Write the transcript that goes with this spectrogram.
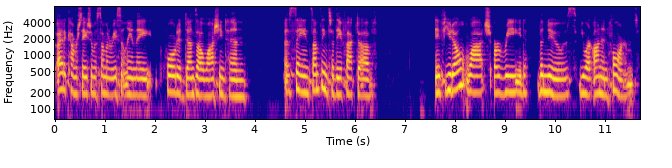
I had a conversation with someone recently and they quoted Denzel Washington as saying something to the effect of If you don't watch or read the news, you are uninformed.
